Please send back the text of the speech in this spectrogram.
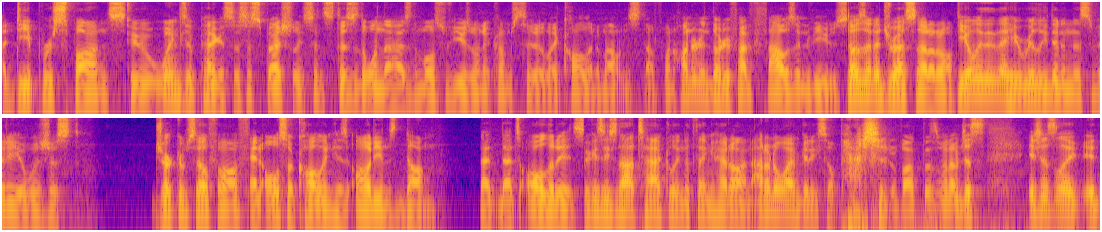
a deep response to Wings of Pegasus, especially since this is the one that has the most views when it comes to like calling him out and stuff. 135,000 views. Doesn't address that at all. The only thing that he really did in this video was just jerk himself off and also calling his audience dumb. That that's all it is. Because he's not tackling the thing head on. I don't know why I'm getting so passionate about this, but I'm just it's just like it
